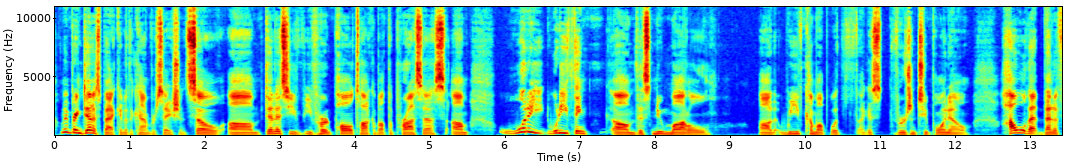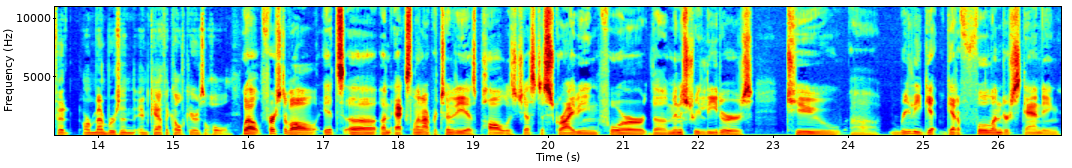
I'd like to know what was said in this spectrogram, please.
Let me bring Dennis back into the conversation. So, um, Dennis, you've, you've heard Paul talk about the process. Um, what do you what do you think um, this new model uh, that we've come up with, I guess version 2.0, how will that benefit our members in, in Catholic healthcare as a whole? Well, first of all, it's uh, an excellent opportunity, as Paul was just describing, for the ministry leaders to uh, really get, get a full understanding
